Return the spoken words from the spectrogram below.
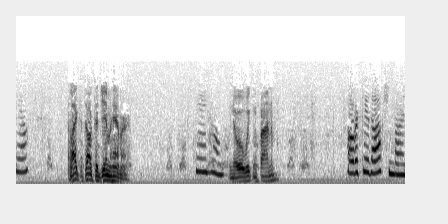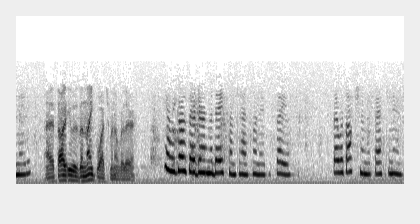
Yeah, I'd like to talk to Jim Hammer. he ain't home. You know where we can find him? Over to the auction barn, maybe. I thought he was the night watchman over there. Yeah, he goes there during the day sometimes when there's a sale. There was auction this afternoon.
